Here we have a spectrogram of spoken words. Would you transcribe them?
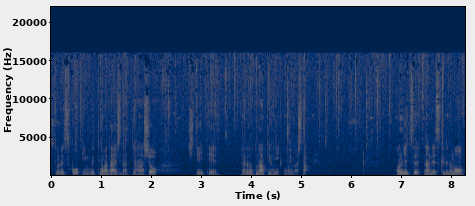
ストレスコーピングっていうのが大事だっていう話をしていてなるほどなっていうふうに思いました。本日なんですけれども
